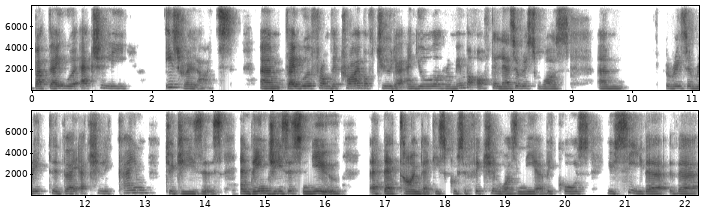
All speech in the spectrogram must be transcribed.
but they were actually Israelites. Um, they were from the tribe of Judah, and you will remember after Lazarus was um, resurrected, they actually came to Jesus, and then Jesus knew at that time that his crucifixion was near because you see the the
